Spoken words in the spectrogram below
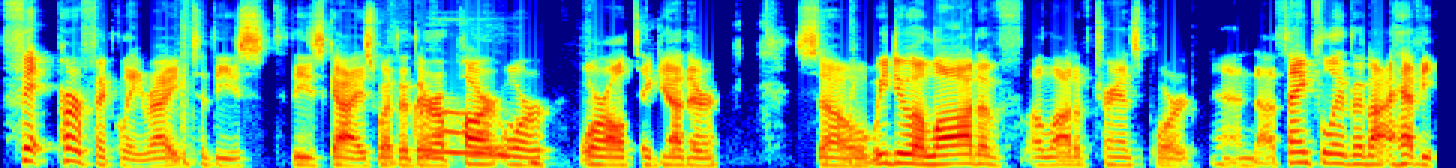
fit perfectly right to these to these guys whether they're oh. apart or or all together so we do a lot of a lot of transport and uh, thankfully they're not heavy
